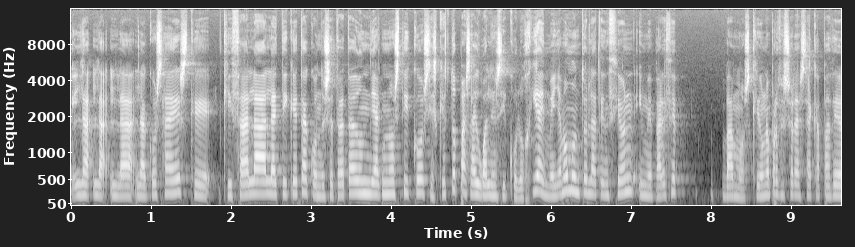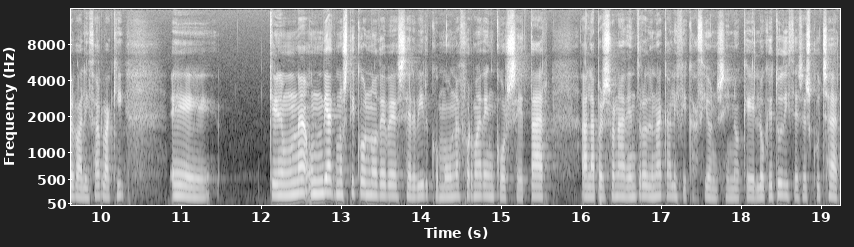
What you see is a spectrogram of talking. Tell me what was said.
la, la- la- la cosa es que quizá la, la etiqueta cuando se trata de un diagnóstico, si es que esto pasa igual en psicología y me llama un montón la atención y me parece, vamos, que una profesora sea capaz de verbalizarlo aquí, eh, que una- un diagnóstico no debe servir como una forma de encorsetar a la persona dentro de una calificación, sino que lo que tú dices, escuchar.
